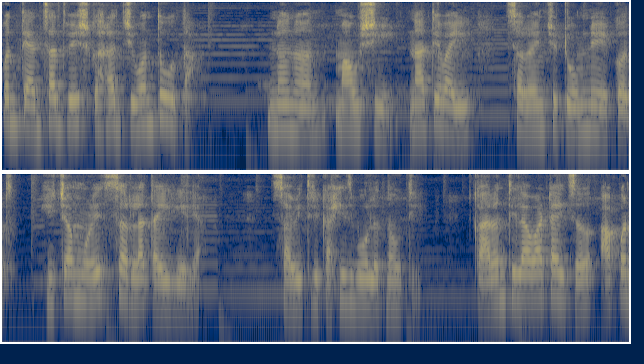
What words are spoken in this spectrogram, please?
पण त्यांचा द्वेष घरात जिवंत होता. ननन मावशी नातेवाईक सगळ्यांची टोमणे एकच. हिच्यामुळेच सरलाताई गेल्या. सावित्री काहीच बोलत नव्हती. कारण तिला वाटायचं आपण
